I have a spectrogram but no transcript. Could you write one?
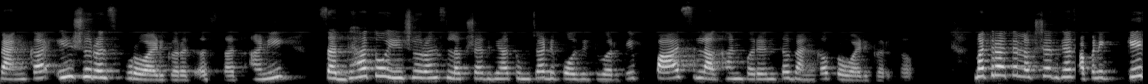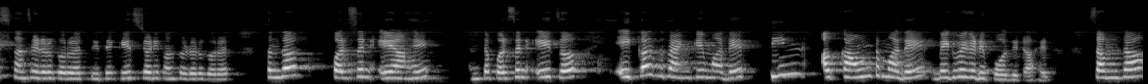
बँका इन्शुरन्स प्रोव्हाइड करत असतात. आणि सध्या तो इन्शुरन्स लक्षात घ्या तुमच्या डिपॉझिट वरती पाच लाखांपर्यंत बँका प्रोव्हाइड करतं. मात्र आता लक्षात घ्या आपण एक केस कन्सिडर करूयात तिथे केस स्टडी कन्सिडर करूयात. समजा पर्सन ए आहे आणि त्या पर्सन एच एकाच बँकेमध्ये तीन अकाउंटमध्ये वेगवेगळे डिपॉझिट आहेत. समजा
